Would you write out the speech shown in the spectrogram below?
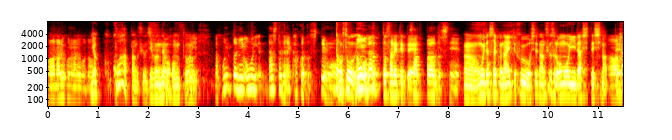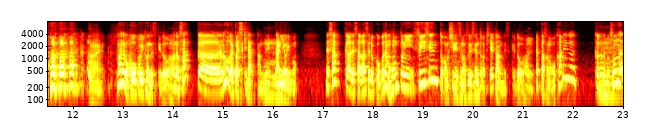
ーあーなるほどなるほど。いやこ怖かったんですよ自分でも本当に本当に思い出したくない過去としても多分そうインプットされてシャッて、トアウトしてうん、思い出したくないって封をしてたんですけどそれを思い出してしまって、あ はい、まあでも高校行くんですけど、うん。まあ、でもサッカーの方がやっぱり好きだったんで、うん。何よりも。でサッカーで探せる高校でも本当に推薦とかも私立の推薦とか来てたんですけど、はい。やっぱそのお金がかかるうん。とそんない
